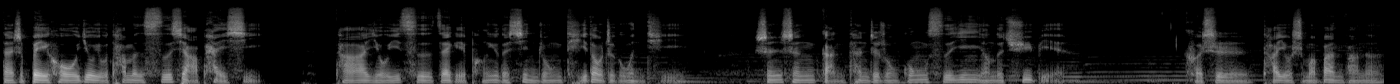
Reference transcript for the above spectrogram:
但是背后又有他们私下派系。他有一次在给朋友的信中提到这个问题，深深感叹这种公私阴阳的区别。可是他有什么办法呢？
